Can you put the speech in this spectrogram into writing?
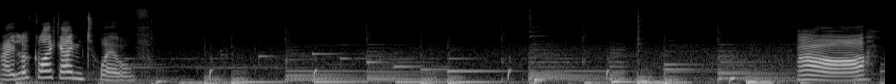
I look like I'm 12. Aww.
